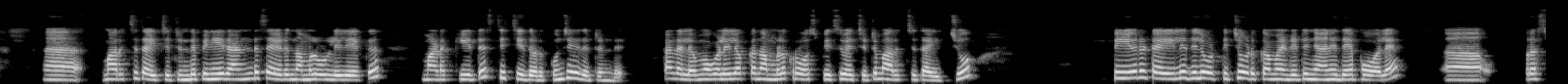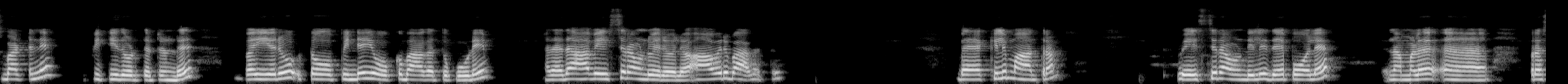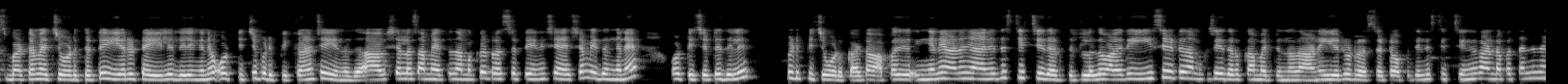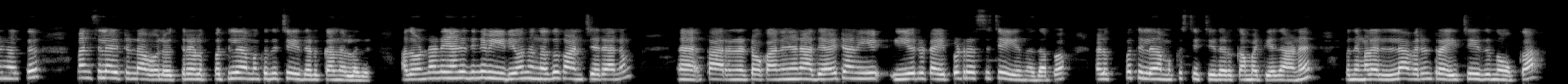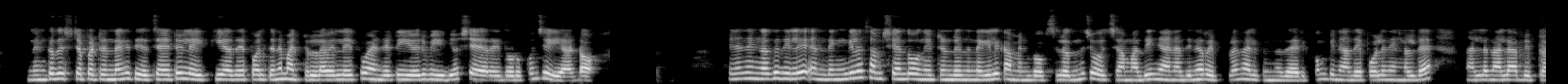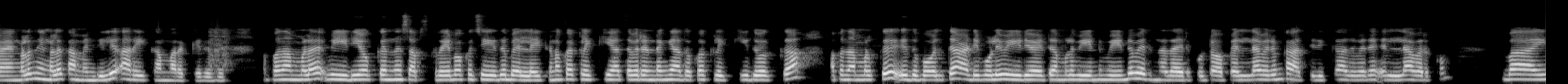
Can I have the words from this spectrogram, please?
മറിച്ച് തയ്ച്ചിട്ടുണ്ട്. പിന്നെ ഈ രണ്ട് സൈഡും നമ്മൾ ഉള്ളിലേക്ക് മടക്കിയിട്ട് സ്റ്റിച്ച് ചെയ്തെടുക്കും ചെയ്തിട്ടുണ്ട്. കണ്ടല്ലോ? മുകളിലൊക്കെ നമ്മൾ ക്രോസ് പീസ് വെച്ചിട്ട് മറിച്ച് തയ്ച്ചു. ഈ ഒരു ടൈൽ ഇതിൽ ഒട്ടിച്ചു കൊടുക്കാൻ വേണ്ടിയിട്ട് ഞാൻ ഇതേപോലെ പ്രസ് ബട്ടന് ഫിറ്റ് ചെയ്ത് കൊടുത്തിട്ടുണ്ട്. അപ്പൊ ഈ ഒരു ടോപ്പിന്റെ യോക്ക് ഭാഗത്തു കൂടി അതായത് ആ വേസ്റ്റ് റൗണ്ട് വരുമല്ലോ ആ ഒരു ഭാഗത്ത് ബാക്കിൽ മാത്രം വേസ്റ്റ് റൗണ്ടിൽ ഇതേപോലെ നമ്മൾ പ്രസ് ബട്ടൺ വെച്ച് കൊടുത്തിട്ട് ഈ ഒരു ടൈൽ ഇതിലിങ്ങനെ ഒട്ടിച്ച് പിടിപ്പിക്കുകയാണ് ചെയ്യുന്നത്. ആവശ്യമുള്ള സമയത്ത് നമുക്ക് ഡ്രസ്സ് ഇട്ടതിന് ശേഷം ഇതിങ്ങനെ ഒട്ടിച്ചിട്ട് ഇതിൽ പിടിപ്പിച്ചു കൊടുക്കാം കേട്ടോ അപ്പൊ ഇങ്ങനെയാണ് ഞാനിത് സ്റ്റിച്ച് ചെയ്തെടുത്തിട്ടുള്ളത്. വളരെ ഈസി ആയിട്ട് നമുക്ക് ചെയ്തെടുക്കാൻ പറ്റുന്നതാണ് ഈ ഒരു ഡ്രസ്സ് അപ്പൊ ഇതിന്റെ സ്റ്റിച്ചിങ് കണ്ടപ്പോൾ തന്നെ നിങ്ങൾക്ക് മനസ്സിലായിട്ടുണ്ടാവുമല്ലോ ഇത്ര എളുപ്പത്തിൽ നമുക്കിത് ചെയ്തെടുക്കാന്നുള്ളത് അതുകൊണ്ടാണ് ഞാൻ ഇതിന്റെ വീഡിയോ നിങ്ങൾക്ക് കാണിച്ചു തരാനും കാരണം കേട്ടോ കാരണം ഞാൻ ആദ്യമായിട്ടാണ് ഈ ഈ ഒരു ടൈപ്പ് ഡ്രസ്സ് ചെയ്യുന്നത്. അപ്പൊ എളുപ്പത്തിൽ നമുക്ക് സ്റ്റിച്ച് ചെയ്തെടുക്കാൻ പറ്റിയതാണ്. അപ്പൊ നിങ്ങൾ എല്ലാവരും ട്രൈ ചെയ്ത് നോക്കുക നിങ്ങൾക്ക് ഇത് ഇഷ്ടപ്പെട്ടിട്ടുണ്ടെങ്കിൽ തീർച്ചയായിട്ടും ലൈക്ക് ചെയ്യുക. അതേപോലെ തന്നെ മറ്റുള്ളവരിലേക്ക് വേണ്ടിയിട്ട് ഈ ഒരു വീഡിയോ ഷെയർ ചെയ്ത് കൊടുക്കും ചെയ്യാം കേട്ടോ പിന്നെ നിങ്ങൾക്ക് ഇതിൽ എന്തെങ്കിലും സംശയം തോന്നിയിട്ടുണ്ടെന്നുണ്ടെങ്കിൽ കമന്റ് ബോക്സിൽ ഒന്ന് ചോദിച്ചാൽ മതി. ഞാൻ അതിന് റിപ്ലൈ നൽകുന്നതായിരിക്കും. പിന്നെ അതേപോലെ നിങ്ങളുടെ നല്ല നല്ല അഭിപ്രായങ്ങളും നിങ്ങൾ കമന്റിൽ അറിയിക്കാൻ മറക്കരുത്. അപ്പൊ നമ്മളെ വീഡിയോ ഒക്കെ ഒന്ന് സബ്സ്ക്രൈബ് ഒക്കെ ചെയ്ത് ബെല്ലൈക്കണൊക്കെ ക്ലിക്ക് ചെയ്യാത്തവരുണ്ടെങ്കിൽ അതൊക്കെ ക്ലിക്ക് ചെയ്ത് വെക്കുക. അപ്പൊ നമ്മൾക്ക് ഇതുപോലത്തെ അടിപൊളി വീഡിയോ ആയിട്ട് നമ്മൾ വീണ്ടും വീണ്ടും വരുന്നതായിരിക്കും കേട്ടോ അപ്പൊ എല്ലാവരും കാത്തിരിക്കുക. അതുവരെ എല്ലാവർക്കും ബൈ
